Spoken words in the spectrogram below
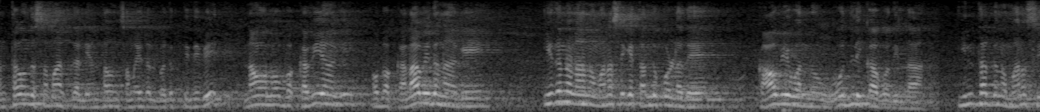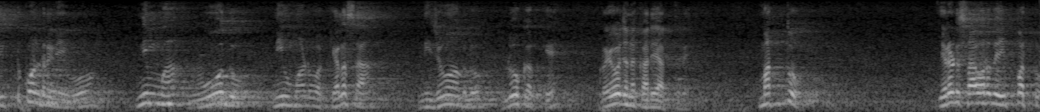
ಅಂಥ ಒಂದು ಸಮಾಜದಲ್ಲಿ, ಅಂಥ ಒಂದು ಸಮಯದಲ್ಲಿ ಬದುಕ್ತಿದ್ದೀವಿ. ನಾವು ಒಬ್ಬ ಕವಿಯಾಗಿ, ಒಬ್ಬ ಕಲಾವಿದನಾಗಿ ಇದನ್ನು ನಾನು ಮನಸ್ಸಿಗೆ ತಂದುಕೊಳ್ಳದೆ ಕಾವ್ಯವನ್ನು ಓದಲಿಕ್ಕಾಗೋದಿಲ್ಲ. ಇಂಥದ್ದನ್ನು ಮನಸ್ಸು ಇಟ್ಟುಕೊಂಡ್ರೆ ನೀವು ನಿಮ್ಮ ಓದು, ನೀವು ಮಾಡುವ ಕೆಲಸ ನಿಜವಾಗಲೂ ಲೋಕಕ್ಕೆ ಪ್ರಯೋಜನಕಾರಿಯಾಗ್ತದೆ. ಮತ್ತು ಎರಡು ಸಾವಿರದ ಇಪ್ಪತ್ತು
